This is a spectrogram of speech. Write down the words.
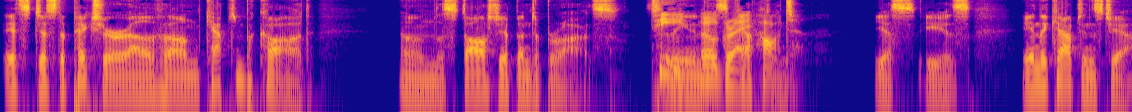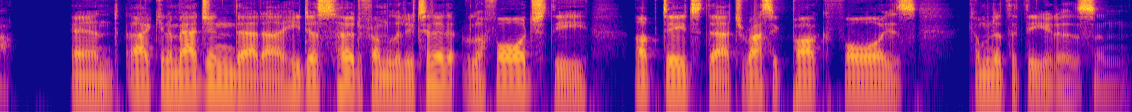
It's just a picture of um, Captain Picard, um, the Starship Enterprise. T. his great, captain- hot. Yes, he is in the captain's chair, and I can imagine that uh, he just heard from Lieutenant LaForge the update that Jurassic Park Four is coming to the theaters, and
